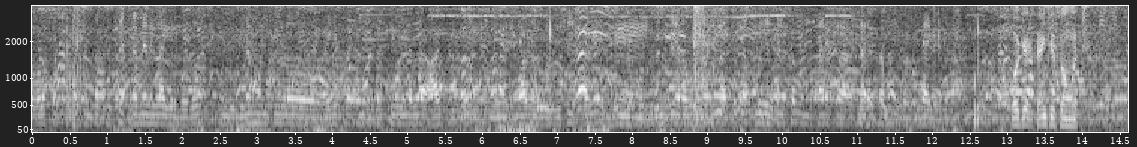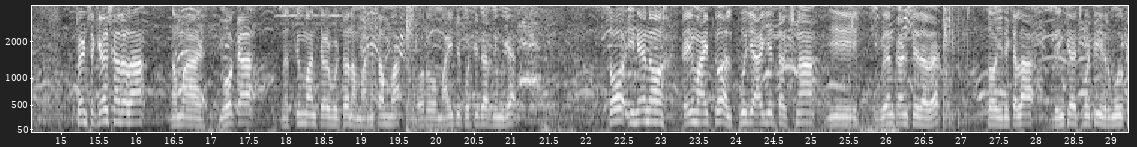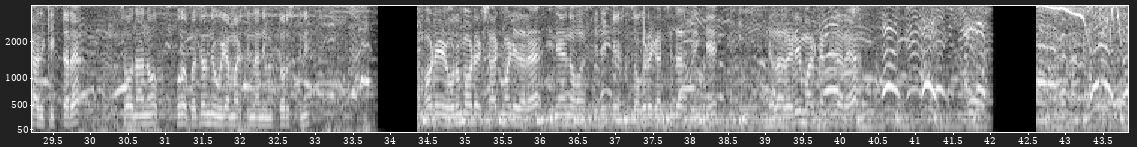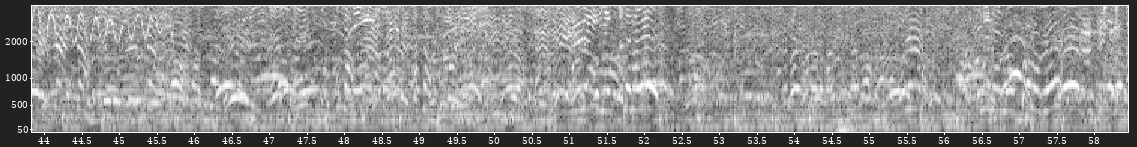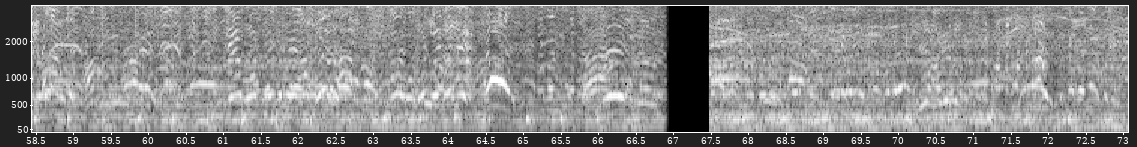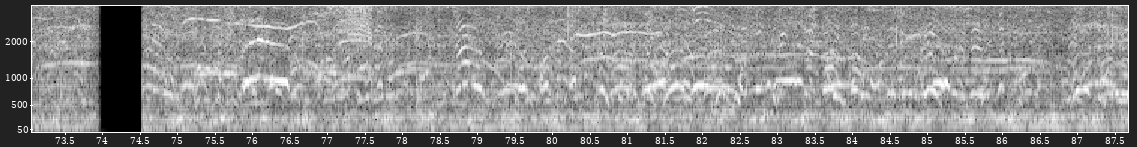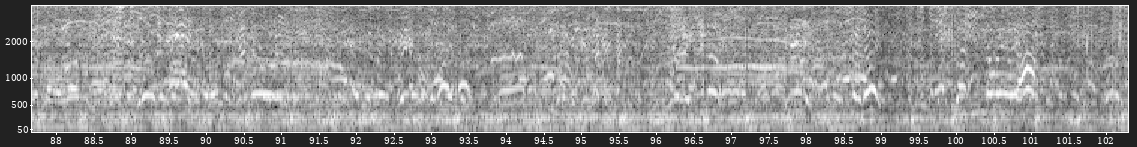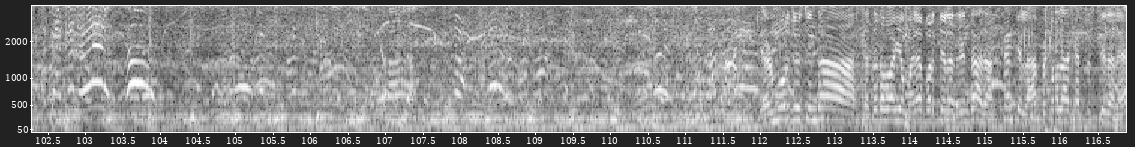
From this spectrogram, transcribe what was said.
ಒಳಪಟ್ಟಿರ್ತಕ್ಕಂಥ ಸಸ್ಯ ಪ್ರಭೇದಗಳಾಗಿರ್ಬೋದು ಒಂದು ಗಿಡಮೂಲಿಕೆಗಳು ಆಗಿರ್ತಕ್ಕಂಥ ಸಸ್ಯಗಳನ್ನೆಲ್ಲ ಹಾಕ್ಬಿಟ್ಟು ಅದು ವಿಶೇಷವಾಗಿ ಬೆ- ಬೆಂಕಿಯ ರೌಂಡ್ ಪೂಜೆ ಸಲ್ಲಿಸೋ ಒಂದು ಕಾರ್ಯಕ್ರಮ ಕಾರ್ಯಕ್ರಮ ಇದು ಇದಾಗಿರುತ್ತೆ okay thank you so much friends ಕೇಳಿಸ್ಕೊಂಡ್ರಲ್ಲ? ನಮ್ಮ ಯುವಕ ನರಸಿಂಹ ಅಂತ ಹೇಳ್ಬಿಟ್ಟು ನಮ್ಮ ಅಂತಮ್ಮ ಅವರು ಮಾಹಿತಿ ಕೊಟ್ಟಿದ್ದಾರೆ ನಿಮಗೆ ಸೊ ಇನ್ನೇನು ಟೈಮ್ ಆಯಿತು ಅಲ್ಲಿ ಪೂಜೆ ಆಗಿದ ತಕ್ಷಣ ಈ ಇವೇನು ಕಾಣಿಸಿದ್ದಾವೆ ಸೊ ಇದಕ್ಕೆಲ್ಲ ಬೆಂಕಿ ಹಚ್ಬಿಟ್ಟು ಇದ್ರ ಮೂಲಕ ಅದಕ್ಕೆ ಇಕ್ತಾರೆ ಸೊ ನಾನು ಪೂರ ಪ್ರತಿಯೊಂದು ವಿಡಿಯೋ ಮಾಡ್ತೀನಿ ನಾನು ನಿಮಗೆ ತೋರಿಸ್ತೀನಿ ನೋಡಿ ಉರುಮೆ ಹೊಡೆಯೋಕ್ಕೆ ಸ್ಟಾರ್ಟ್ ಮಾಡಿದ್ದಾರೆ ಇನ್ನೇನು ಇದಕ್ಕೆ ಸೊಗಡಿಗೆ ಹಚ್ಚಿದ್ದಾರೆ ಬೆಂಕಿ ಎಲ್ಲ ರೆಡಿ ಮಾಡ್ಕೊಂತಿದ್ದಾರೆ ಎರಡು ಮೂರು ದಿವಸದಿಂದ ಸತತವಾಗಿ ಮಳೆ ಬರ್ತಿರೋದ್ರಿಂದ ಅದು ಹತ್ಕಂತಿಲ್ಲ ಪೆಟ್ರೋಲ್ ಹಾಕಿ ಹತ್ತಿಸ್ತಿದ್ದಾರೆ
